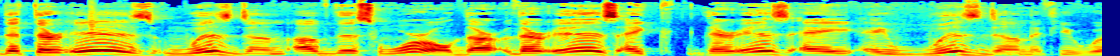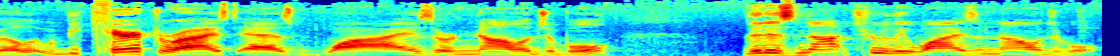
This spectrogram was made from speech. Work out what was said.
that there is wisdom of this world. There, there is, a, there is a, a wisdom, if you will, it would be characterized as wise or knowledgeable, that is not truly wise and knowledgeable.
